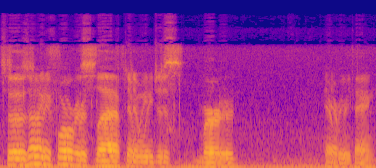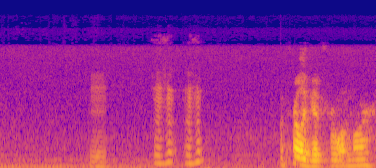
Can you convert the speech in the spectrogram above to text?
So there's only four of us left, and we just murdered everything. Hmm. Mm-hmm, mm-hmm. I'm probably good for one more.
